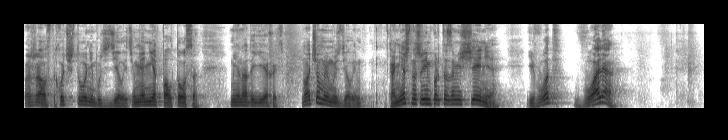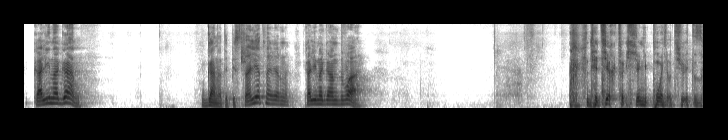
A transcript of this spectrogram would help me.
пожалуйста, хоть что-нибудь сделайте. У меня нет полтоса, мне надо ехать. Ну, а что мы ему сделаем? Конечно же, импортозамещение. И вот, вуаля! Калина Ган. Ган это пистолет, наверное. Калина Ган 2. Для тех, кто еще не понял, что это за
